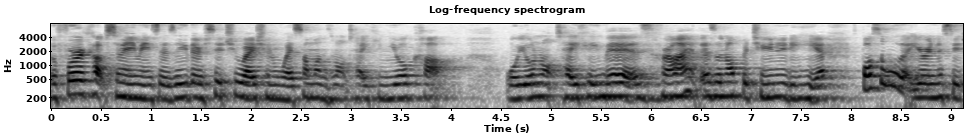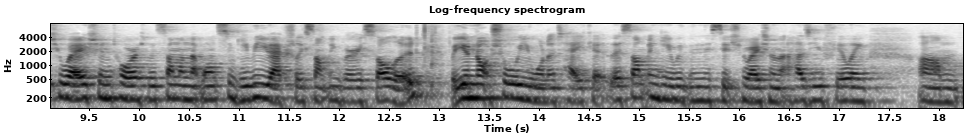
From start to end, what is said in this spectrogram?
The Four of Cups to me means there's either a situation where someone's not taking your cup or you're not taking theirs, right? There's an opportunity here. Possible that you're in a situation, Taurus, with someone that wants to give you actually something very solid, but you're not sure you want to take it. There's something here within this situation that has you feeling um,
